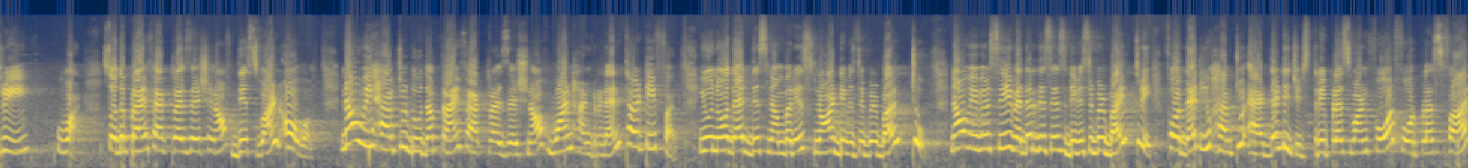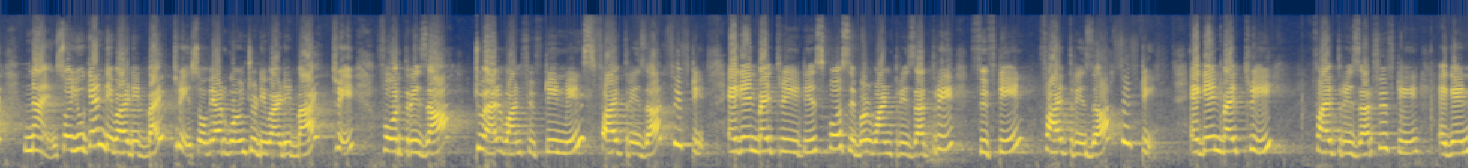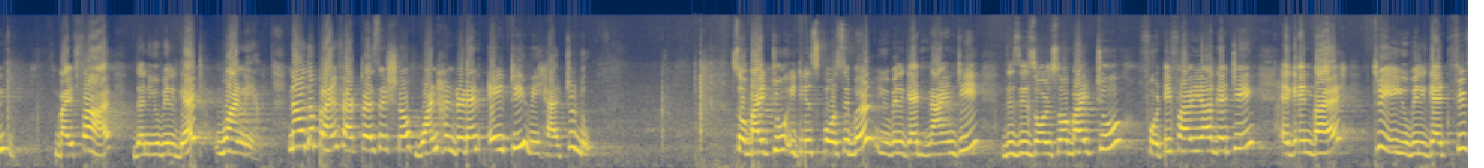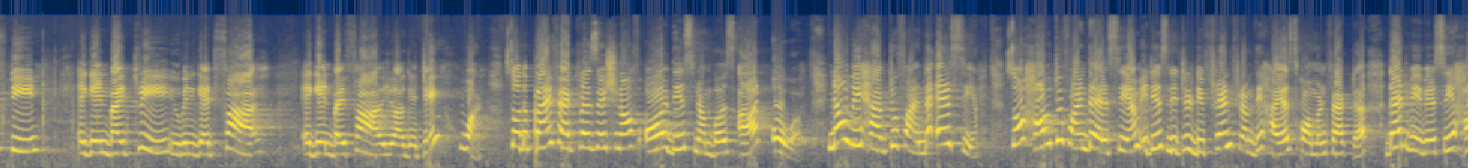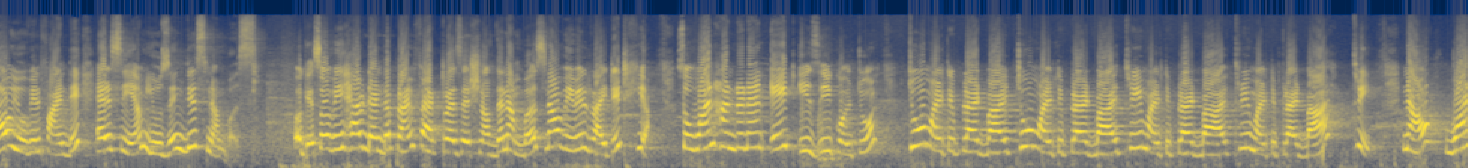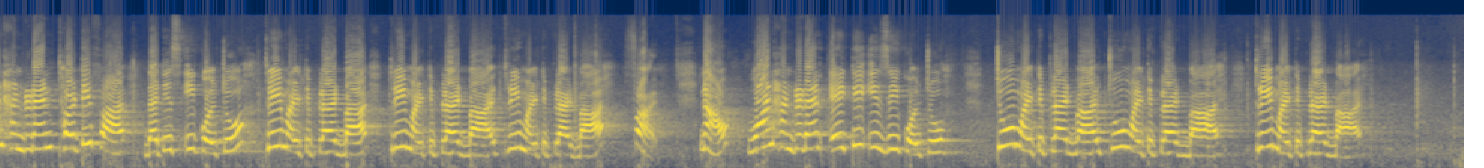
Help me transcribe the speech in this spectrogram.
3, 1. So the prime factorization of this one over. Now we have to do the prime factorization of 135. You know that this number is not divisible by 2. Now we will see whether this is divisible by 3. For that you have to add the digits. 3 plus 1 4, 4 plus 5 9. So you can divide it by 3. So we are going to divide it by 3. 4 3s are 12, 1 15 means 5 3s are 15. Again by 3 it is possible 1 3s are 3, 15, 5 3s are 15. Again by 3, 5 3s are 15, again by 5 then you will get 1 m. Now the prime factorization of 180 we have to do. So by 2 it is possible you will get 90 this is also by 2 45 you are getting again by 3 you will get 15 Again by 3 you will get 5. Again by 5 you are getting 1. So the prime factorization of all these numbers are over. Now we have to find the LCM. So how to find the LCM? It is little different from the highest common factor that we will see how you will find the LCM using these numbers. Okay, so we have done the prime factorization of the numbers. Now we will write it here. So 108 is equal to 2 multiplied by 2 multiplied by 3 multiplied by 3 multiplied by 3. Now 135 that is equal to 3 multiplied by 3 multiplied by 3 multiplied by 5. Now 180 is equal to 2 multiplied by 2 multiplied by 3 multiplied by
